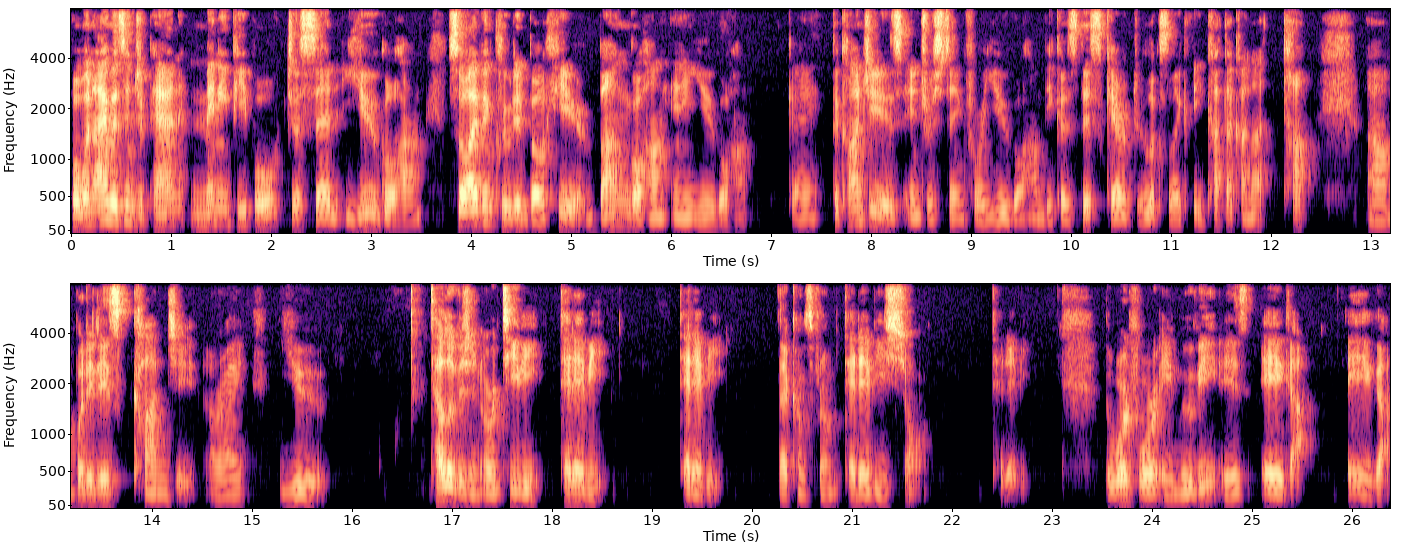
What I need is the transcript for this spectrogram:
But when I was in Japan, many people just said yugohan. So I've included both here, bangohan and yugohan. Okay, the kanji is interesting for yugohan because this character looks like the katakana ta, um, but it is kanji. All right, yu. Television or TV, terebi, terebi. That comes from television, terebi. The word for a movie is eiga, eiga.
